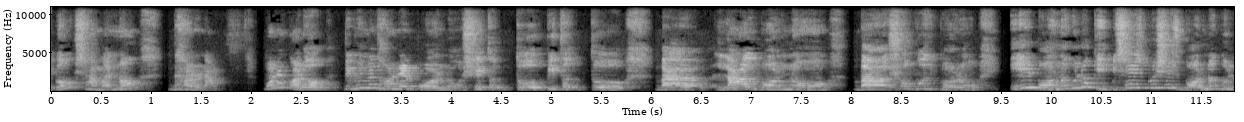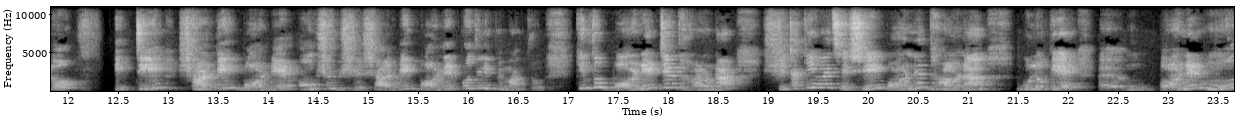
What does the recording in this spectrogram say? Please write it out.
এবং সামান্য ধারণা। মনে করো, বিভিন্ন ধরনের বর্ণ, শ্বেতত্ব, পিতত্ব বা লাল বর্ণ বা সবুজ বর্ণ, এই বর্ণগুলো কি বিশেষ বিশেষ বর্ণগুলো একটি সার্বিক বর্ণের অংশ বিশেষ, সার্বিক বর্ণের প্রতিলিপি মাত্র। কিন্তু বর্ণের যে ধারণা, সেটা কি হয়েছে? সেই বর্ণের ধারণাগুলোকে বর্ণের মূল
